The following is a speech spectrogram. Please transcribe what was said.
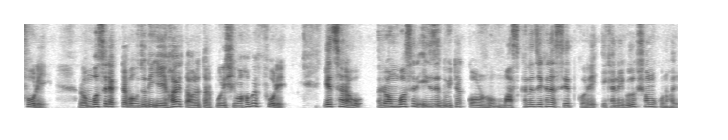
ফোর এ রম্বসের একটা বাহু যদি এ হয়, তাহলে তার পরিসীমা হবে ফোর এ এছাড়াও রম্বসের এই যে দুইটা কর্ণ, মাঝখানে যেখানে সেট করে, এখানে এগুলো সমকোণ হয়।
